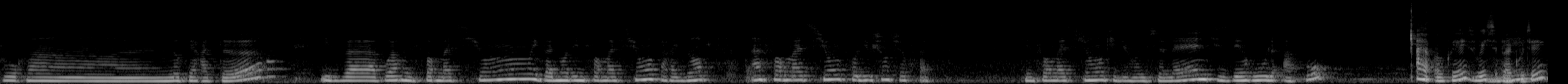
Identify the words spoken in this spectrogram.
pour un opérateur. il va avoir une formation, il va demander une formation, par exemple, information, production surface. C'est une formation qui dure une semaine, qui se déroule à Pau. Ah, ok, oui, c'est pas à côté.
